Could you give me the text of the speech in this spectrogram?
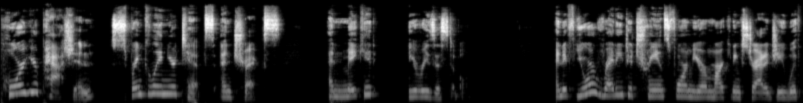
Pour your passion, sprinkle in your tips and tricks, and make it irresistible. And if you're ready to transform your marketing strategy with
